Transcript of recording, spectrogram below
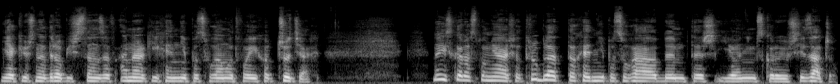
Jak już nadrobisz Sons of Anarchy, chętnie posłucham o twoich odczuciach. No i skoro wspomniałaś o Trublat, to chętnie posłuchałabym też i o nim, skoro już się zaczął.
